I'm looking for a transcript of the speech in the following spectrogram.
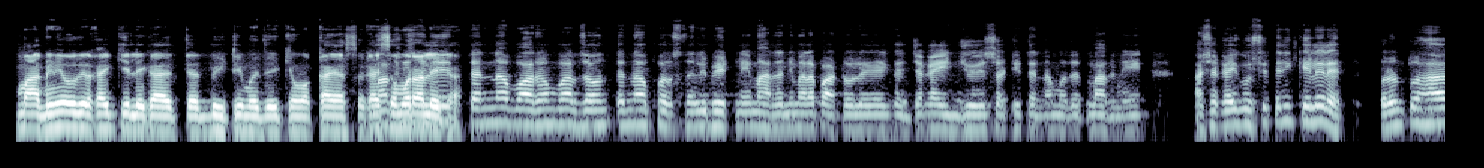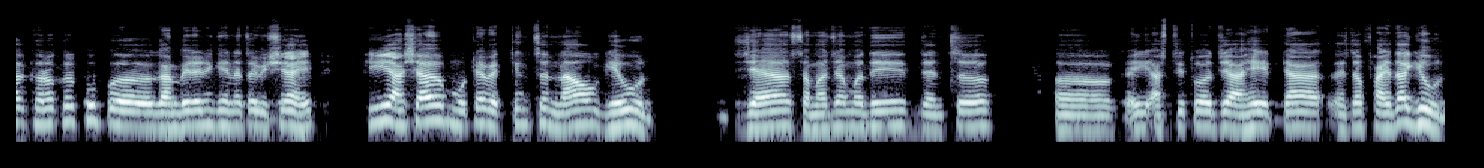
मागणी वगैरे काही केली का? त्यात भेटीमध्ये किंवा काय असं काय समोर आले मागणी का म्हणजे त्यांना वारंवार जाऊन त्यांना पर्सनली भेटणे महाराजांनी मला पाठवले त्यांच्या काही एनजीओ साठी त्यांना मदत मागणे अशा काही गोष्टी त्यांनी केलेल्या आहेत. परंतु हा खरोखर खूप गांभीर्याने घेण्याचा विषय आहे की अशा मोठ्या व्यक्तींचं नाव घेऊन ज्या समाजामध्ये ज्यांचं काही अस्तित्व जे आहे त्या ह्याचा फायदा घेऊन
